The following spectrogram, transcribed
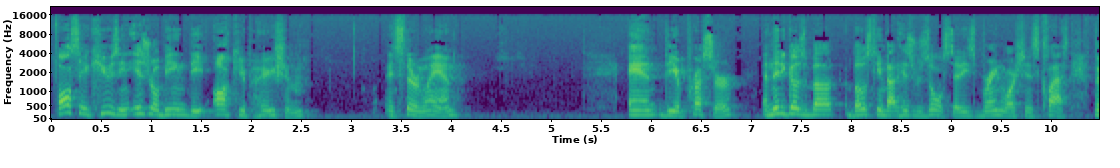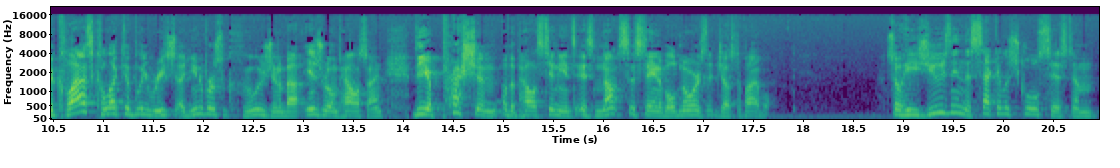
falsely accusing Israel being the occupation, it's their land, and the oppressor. And then he goes about boasting about his results that he's brainwashing his class. The class collectively reached a universal conclusion about Israel and Palestine. The oppression of the Palestinians is not sustainable, nor is it justifiable. So he's using the secular school system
